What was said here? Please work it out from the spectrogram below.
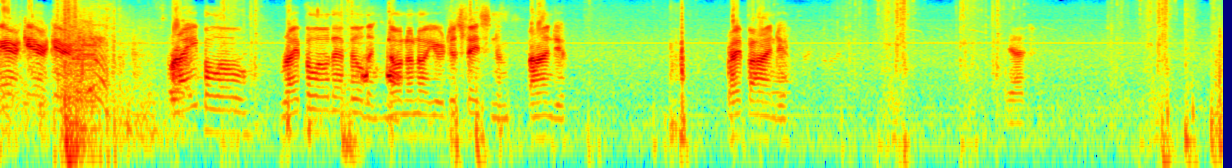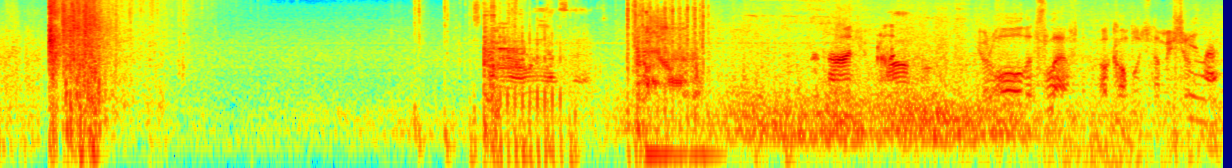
Eric, Eric, Eric. Right below, right below that building. No, no, no. You're just facing him. Behind you. Right behind you. Yes. All the way outside. Behind you, brother. Um, You're all that's left. Accomplish the mission. Two left.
